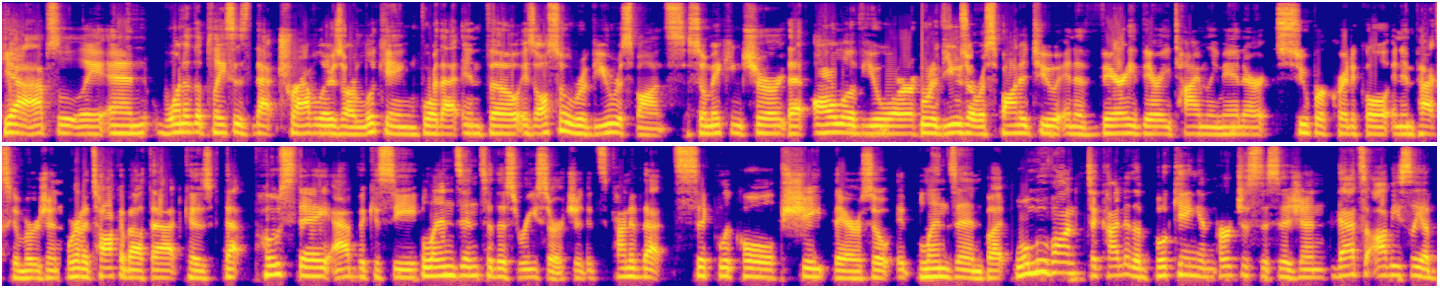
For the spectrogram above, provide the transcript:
Yeah, absolutely. And one of the places that travelers are looking for that info is also review response. So making sure that all of your reviews are responded to in a very, very timely manner, super critical and impacts conversion. We're going to talk about that because that post stay advocacy blends into this research. It's kind of that cyclical shape there. So it blends in. But we'll move on to kind of the booking and purchase decision. That's obviously a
